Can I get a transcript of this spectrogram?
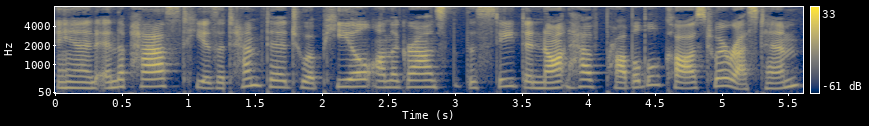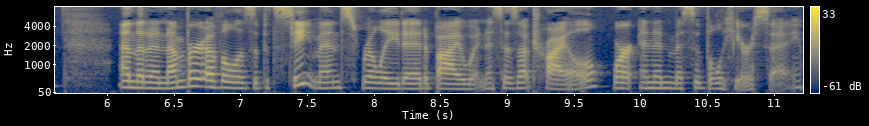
And in the past, he has attempted to appeal on the grounds that the state did not have probable cause to arrest him and that a number of Elizabeth's statements related by witnesses at trial were inadmissible hearsay.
